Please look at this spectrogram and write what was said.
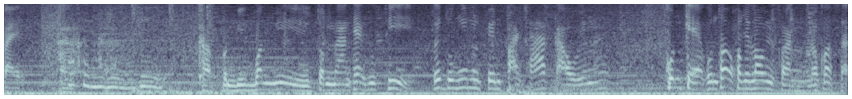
ไปอ่าก็คือมาอยู่ที่ครับมันมีมันมีอยู่ตำนานแทบทุกที่เอ้ยตรงนี้มันเป็นป่าช้าเก่าอย่างนะ คนแก่คนเฒ่าเขาจะเล่าให้ฟัง แล้วก็สะ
